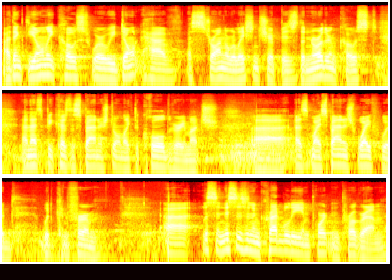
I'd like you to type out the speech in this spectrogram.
I think the only coast where we don't have a strong relationship is the northern coast, and that's because the Spanish don't like the cold very much, uh, as my Spanish wife would, would confirm. Uh, listen, this is an incredibly important program.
